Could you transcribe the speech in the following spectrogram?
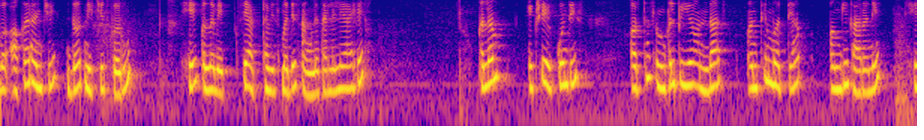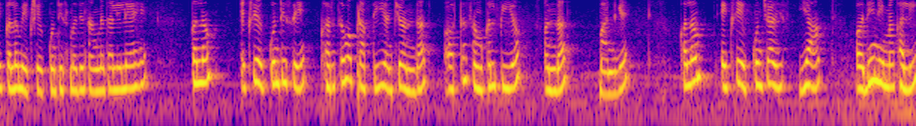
व आकारांचे दर निश्चित करू हे कलम एकशे अठ्ठावीसमध्ये सांगण्यात आलेले आहे. कलम एकशे एकोणतीस अर्थसंकल्पीय अंदाज अंतिमत्या अंगीकारणे हे कलम एकशे एकोणतीसमध्ये सांगण्यात आलेले आहे. कलम एकशे एकोणतीस ए खर्च व प्राप्ती यांचे अंदाज अर्थसंकल्पीय अंदाज मांडणे कलम एकशे एकोणचाळीस या अधिनियमाखाली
